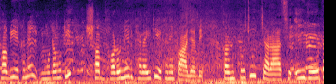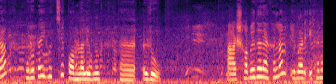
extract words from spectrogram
সবই এখানে মোটামুটি সব ধরনের ভ্যারাইটি এখানে পাওয়া যাবে। কারণ প্রচুর চারা আছে। এই রোটা পুরোটাই হচ্ছে কমলা লেবুর রো। আর সবেদা দেখালাম, এবার এখানে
